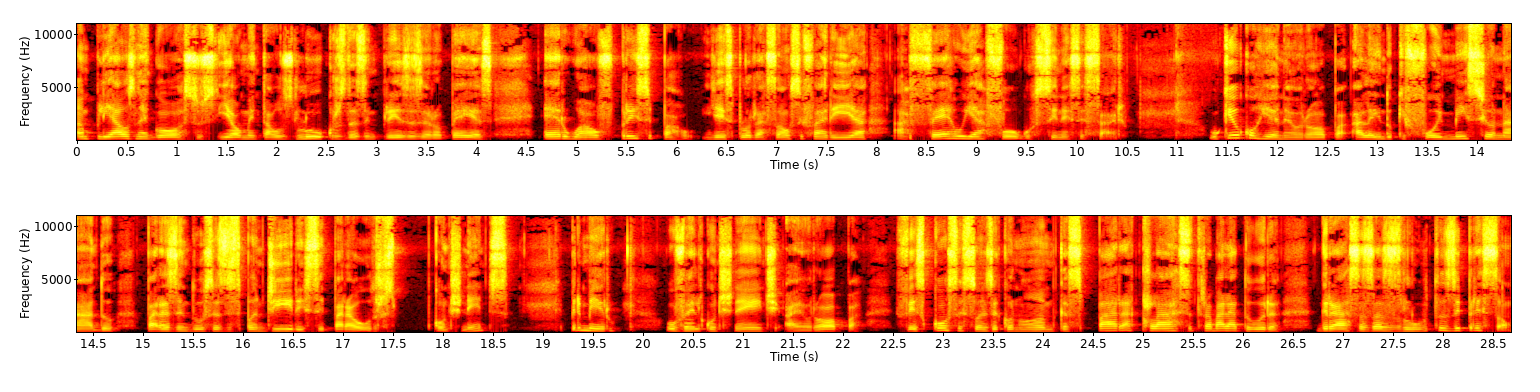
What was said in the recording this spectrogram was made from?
ampliar os negócios e aumentar os lucros das empresas europeias era o alvo principal e a exploração se faria a ferro e a fogo, se necessário. O que ocorria na Europa, além do que foi mencionado para as indústrias expandirem-se para outros continentes? Primeiro, o velho continente, a Europa, fez concessões econômicas para a classe trabalhadora, graças às lutas e pressão.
